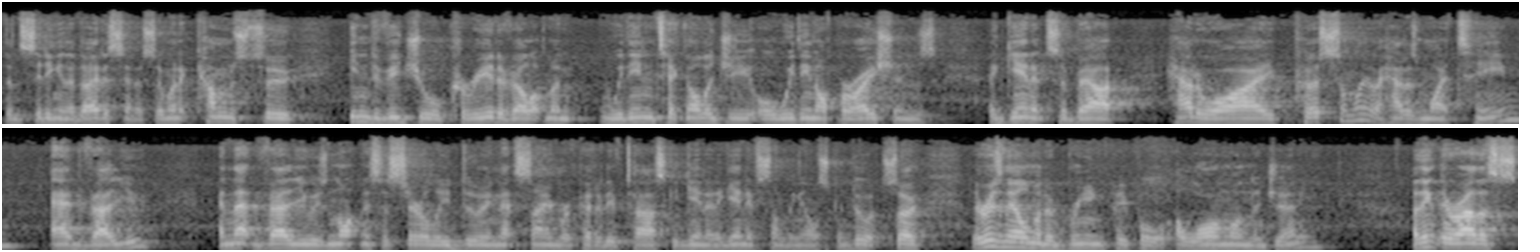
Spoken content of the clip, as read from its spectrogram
than sitting in the data centre. So when it comes to individual career development within technology or within operations, again, it's about how do I personally or how does my team add value? And that value is not necessarily doing that same repetitive task again and again if something else can do it. So there is an element of bringing people along on the journey. I think there are, this,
